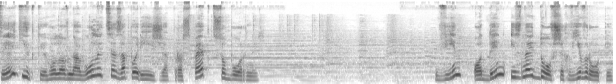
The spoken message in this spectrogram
Це, дітки, головна вулиця Запоріжжя, проспект Соборний. Він один із найдовших в Європі.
